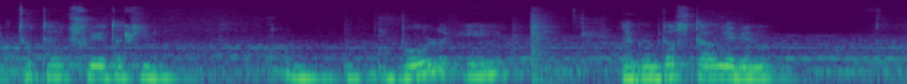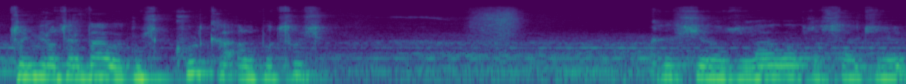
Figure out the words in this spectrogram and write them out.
i tutaj czuję taki ból i jakbym dostał, nie wiem, coś mi rozerwało, jakąś kulka albo coś. Krew się rozlała w zasadzie.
